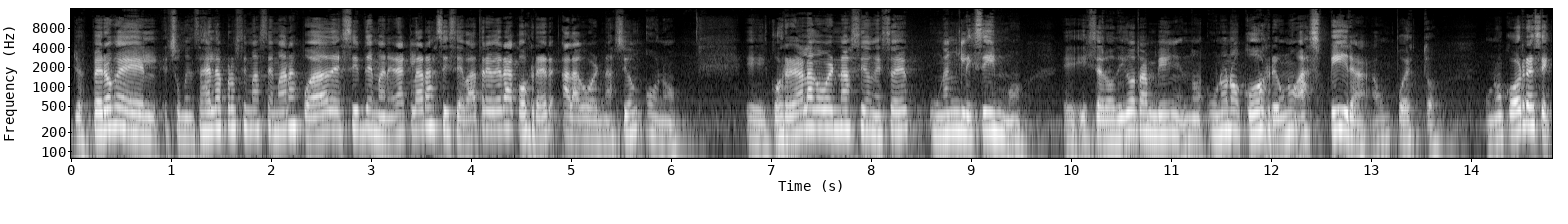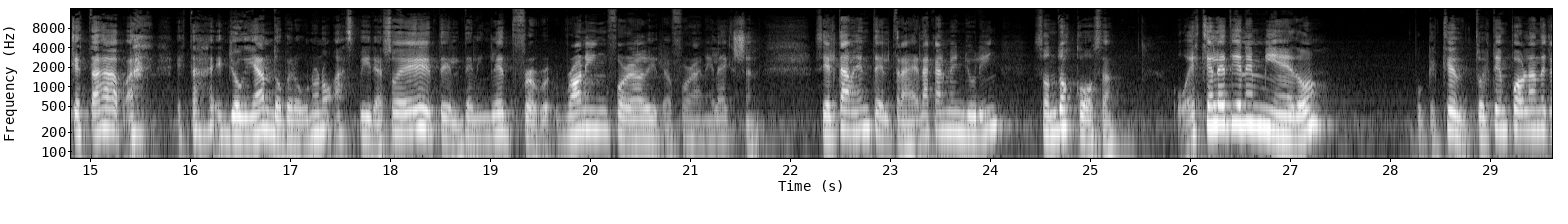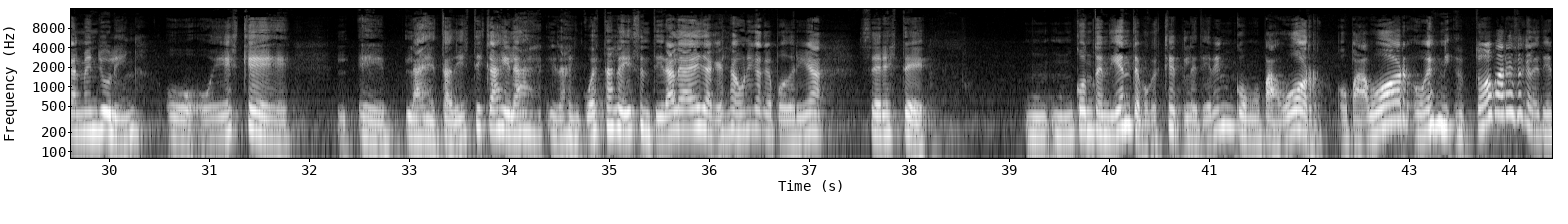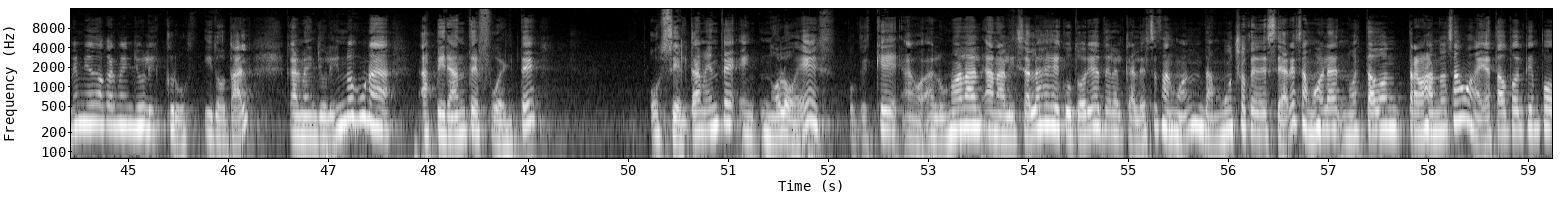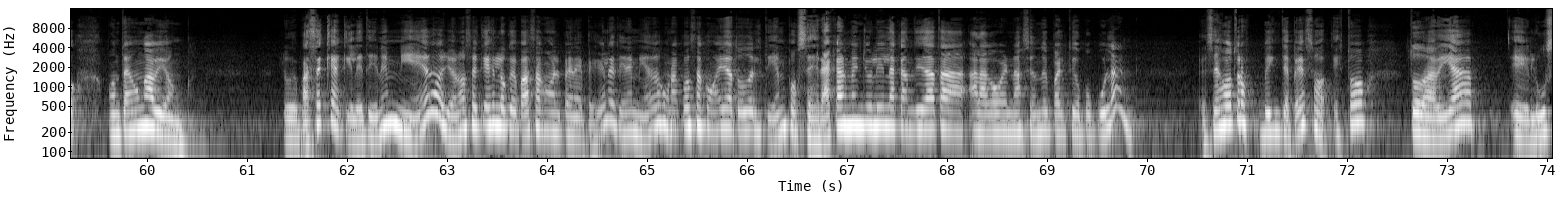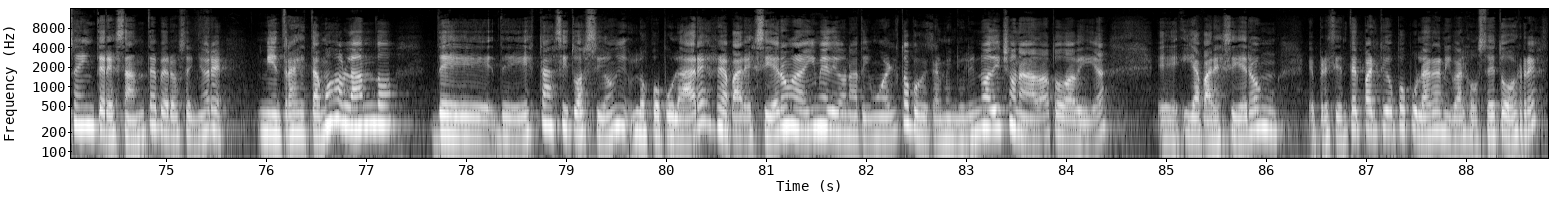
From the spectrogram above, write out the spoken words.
Yo espero que su mensaje en las próximas semanas pueda decir de manera clara si se va a atrever a correr a la gobernación o no. Eh, correr a la gobernación, eso es un anglicismo, eh, y se lo digo también, uno no corre, uno aspira a un puesto. Uno corre si es que estás, estás pero uno no aspira. Eso es del, inglés running for, for an election. Ciertamente, el traer a Carmen Yulín son dos cosas. O es que le tienen miedo porque es que todo el tiempo hablan de Carmen Yulín, o, es que eh, las estadísticas y las, y las encuestas le dicen tírale a ella, que es la única que podría ser este un, contendiente, porque es que le tienen como pavor, o pavor, o es todo parece que le tienen miedo a Carmen Yulín Cruz. Y total, Carmen Yulín no es una aspirante fuerte, o ciertamente no lo es, porque es que al uno analizar las ejecutorias del alcaldesa de San Juan da mucho que desear. Esa mujer no ha estado trabajando en San Juan, ella ha estado todo el tiempo montada en un avión. Lo que pasa es que aquí le tienen miedo. Yo no sé qué es lo que pasa con el PNP, que le tienen miedo. Es una cosa con ella todo el tiempo. ¿Será Carmen Yulín la candidata a la gobernación del Partido Popular? Ese es otro 20 pesos. Esto todavía eh, luce interesante, pero señores, mientras estamos hablando de, esta situación. Los populares reaparecieron ahí medio natimuerto, porque Carmen Yulín no ha dicho nada todavía, eh, y aparecieron el presidente del Partido Popular, Aníbal José Torres,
